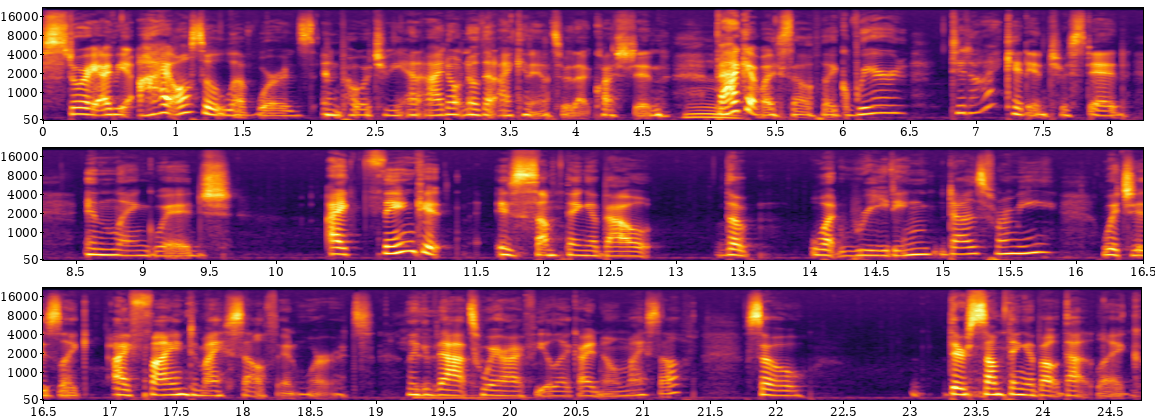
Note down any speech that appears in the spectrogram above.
story. I mean, I also love words and poetry, and I don't know that I can answer that question hmm. back at myself. Like, where did I get interested in language? I think it is something about the what reading does for me, which is like I find myself in words. Like that's where I feel like I know myself. So there's something about that like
